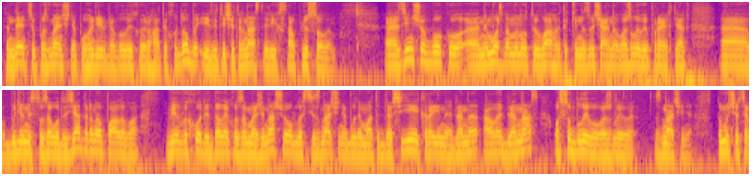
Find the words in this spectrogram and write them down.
тенденцію по зменшення поголів'я великої рогатої худоби, і 2013 рік став плюсовим. Е, З іншого боку, е, не можна минути увагою такий надзвичайно важливий проєкт, як е, будівництво заводу з ядерного палива. Він виходить далеко за межі нашої області. Значення буде мати для всієї країни, але для нас особливо важливе значення, тому що це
